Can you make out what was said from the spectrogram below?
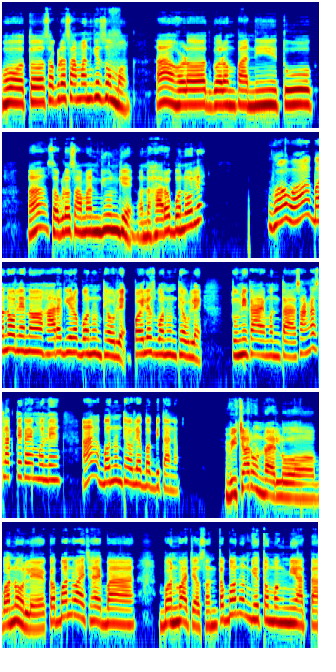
हो तर सगळं सामान घे जो मग. हा हळद गरम पाणी तूप. हा सगळं सामान घेऊन घे. आणि हार बनवले? हो हो बनवले ना हार गिर बनवून ठेवले पहिलेच बनवून ठेवले. तुम्ही काय म्हणता सांगाच लागते काय मले? हा बनवून ठेवले बबितानं. विचारून राहिलो बनवले का बनवायचे आहे बा? बनवायचे असन तर बनवून घेतो मग मी आता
